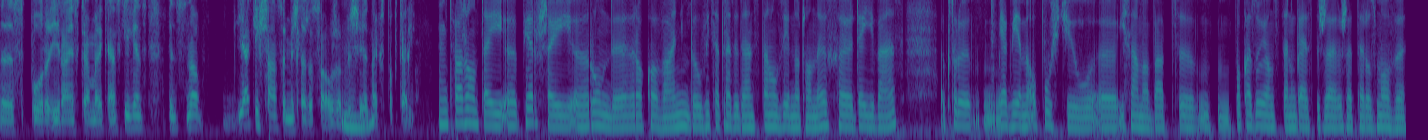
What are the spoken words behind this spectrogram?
y, spór irańsko-amerykański, więc, więc no, jakieś szanse myślę, że są, żeby się jednak spotkali. Twarzą tej e, pierwszej e, rundy rokowań był wiceprezydent Stanów Zjednoczonych e, J.D. Vance, który jak wiemy opuścił Islamabad pokazując ten gest, że, że te rozmowy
